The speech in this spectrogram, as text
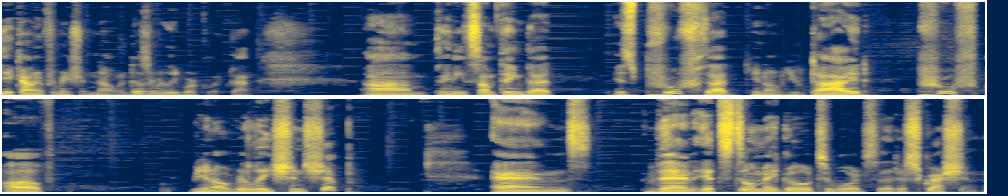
the account information." No, it doesn't really work like that. Um, they need something that is proof that you know you died, proof of you know relationship, and then it still may go towards the discretion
